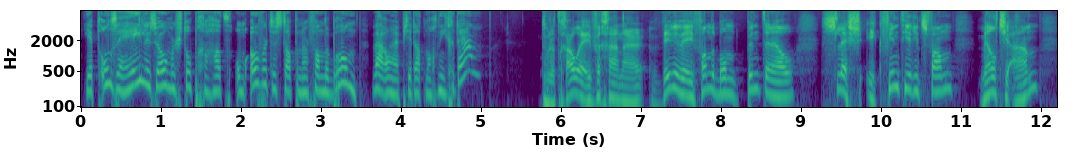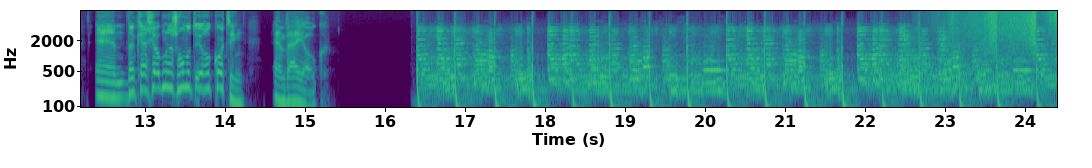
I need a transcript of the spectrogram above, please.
Je hebt onze hele zomerstop gehad om over te stappen naar Van der Bron. Waarom heb je dat nog niet gedaan? Doe dat gauw even. Ga naar www.vandebon.nl slash ik vind hier iets van. Meld je aan. En dan krijg je ook nog eens 100 euro korting. En wij ook.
